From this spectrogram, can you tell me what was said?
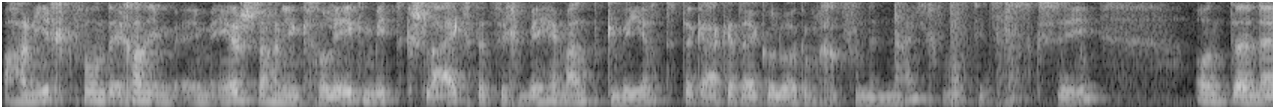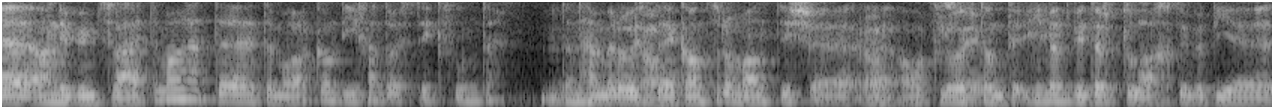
habe ich gefunden, ich habe im, im ersten habe ich einen Kollegen mitgeschleicht, der hat sich vehement gewehrt dagegen, den zu schauen, aber ich habe gefunden, nein, ich wollte jetzt das sehen. Und dann äh, habe ich beim zweiten Mal, hat, äh, der Marco und ich haben uns den gefunden. Dann haben wir uns Oh. den ganz romantisch äh, Oh, das angeschaut und hin und wieder gelacht über die, äh,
